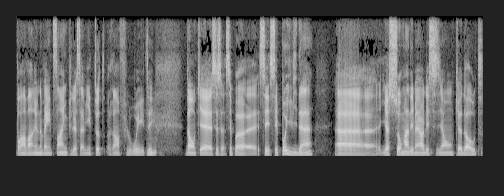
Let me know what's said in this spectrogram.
pour en vendre une à 25, puis là, ça vient tout renflouer. tu sais. Mm. Donc, euh, c'est ça. C'est pas, euh, c'est, pas évident. Euh, Il y a sûrement des meilleures décisions que d'autres,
